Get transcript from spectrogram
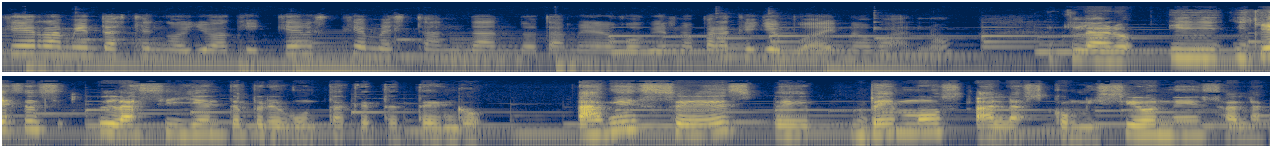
qué herramientas tengo yo aquí, qué es que me están dando también el gobierno para que yo pueda innovar, ¿no? Claro, y, y esa es la siguiente pregunta que te tengo a veces eh, vemos a las comisiones, a la,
